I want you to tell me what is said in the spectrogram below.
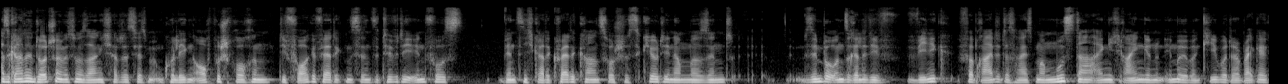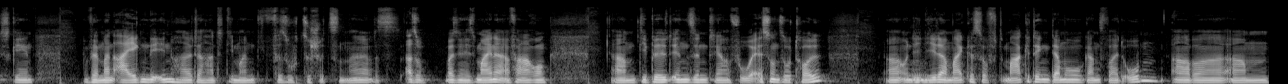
Also gerade in Deutschland müssen wir sagen, ich hatte das jetzt mit einem Kollegen auch besprochen, die vorgefertigten Sensitivity-Infos, wenn es nicht gerade Credit Card, Social Security Number sind, sind bei uns relativ wenig verbreitet. Das heißt, man muss da eigentlich reingehen und immer über ein Keyword oder Regex gehen, wenn man eigene Inhalte hat, die man versucht zu schützen. Ne? Das, also, weiß ich nicht, ist meine Erfahrung. Ähm, die Build-In sind ja für US und so toll äh, und in mhm. jeder Microsoft Marketing Demo ganz weit oben. Aber ähm,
